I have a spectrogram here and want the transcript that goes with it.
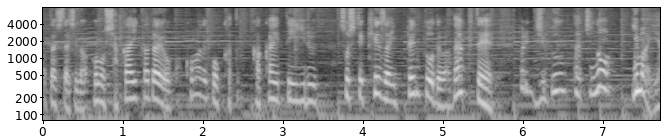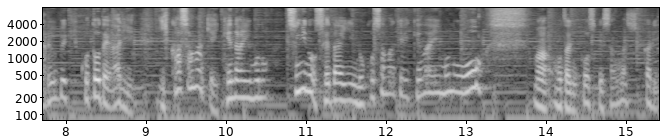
私たちがこの社会課題をここまでこう抱えているそして経済一辺倒ではなくてやっぱり自分たちの今やるべきことであり生かさなきゃいけないもの次の世代に残さなきゃいけないものを、まあ、茂谷幸介さんがしっかり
